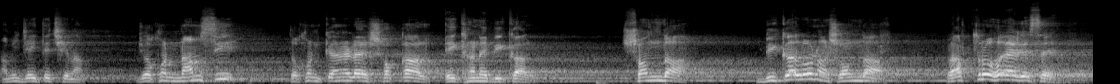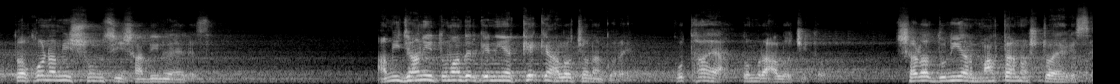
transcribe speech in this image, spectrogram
আমি যাইতেছিলাম। যখন নামছি, তখন ক্যানাডায় সকাল, এইখানে বিকাল। সন্ধ্যা, বিকালও না, সন্ধ্যা। রাত্র হয়ে গেছে, তখন আমি শুনছি স্বাধীন হয়ে গেছে। আমি জানি তোমাদেরকে নিয়ে কে কে আলোচনা করে। কোথায় তোমরা আলোচিত? সারা দুনিয়ার মাথা নষ্ট হয়ে গেছে।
